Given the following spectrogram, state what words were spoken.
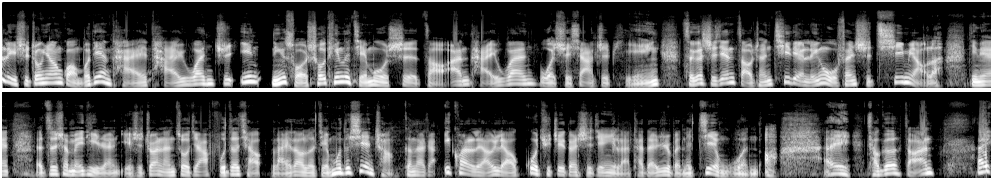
这里是中央广播电台台湾之音，您所收听的节目是《早安台湾》，我是夏志平。此刻时间早晨七点零五分十七秒了。今天，呃，资深媒体人也是专栏作家福泽桥来到了节目的现场，跟大家一块聊一聊过去这段时间以来他在日本的见闻啊。哎，乔哥早安，哎，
